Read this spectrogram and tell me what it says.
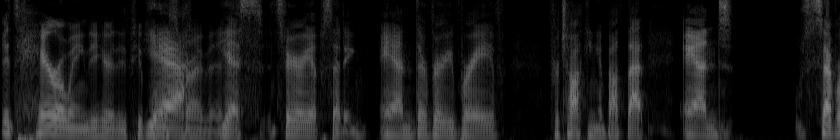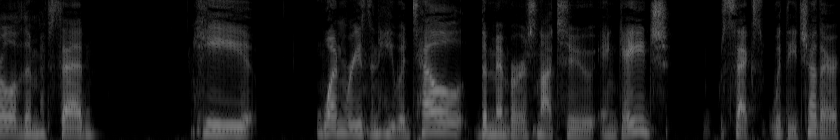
It's harrowing to hear these people describe it. Yes, it's very upsetting. And they're very brave for talking about that. And several of them have said he, one reason he would tell the members not to engage sex with each other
